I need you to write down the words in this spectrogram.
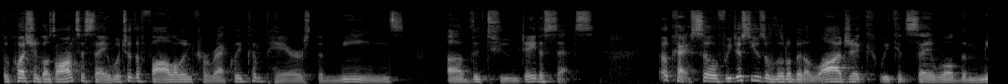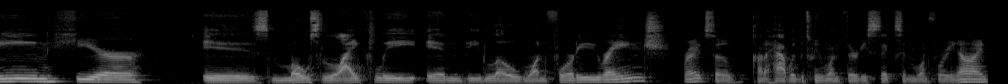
The question goes on to say, which of the following correctly compares the means of the two data sets? Okay, so if we just use a little bit of logic, we could say, well, the mean here is most likely in the low 140 range, right? So kind of halfway between 136 and 149.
